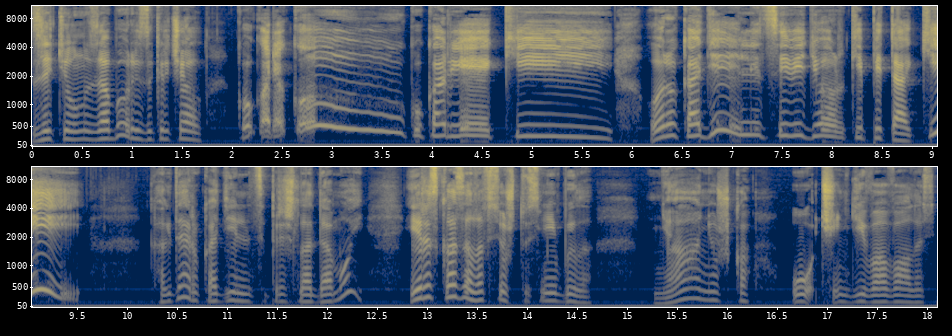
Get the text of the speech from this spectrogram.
взлетел на забор и закричал «Кукареку! Кукареки! У рукодельницы ведерки пятаки!» Когда рукодельница пришла домой и рассказала все, что с ней было, нянюшка очень дивовалась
